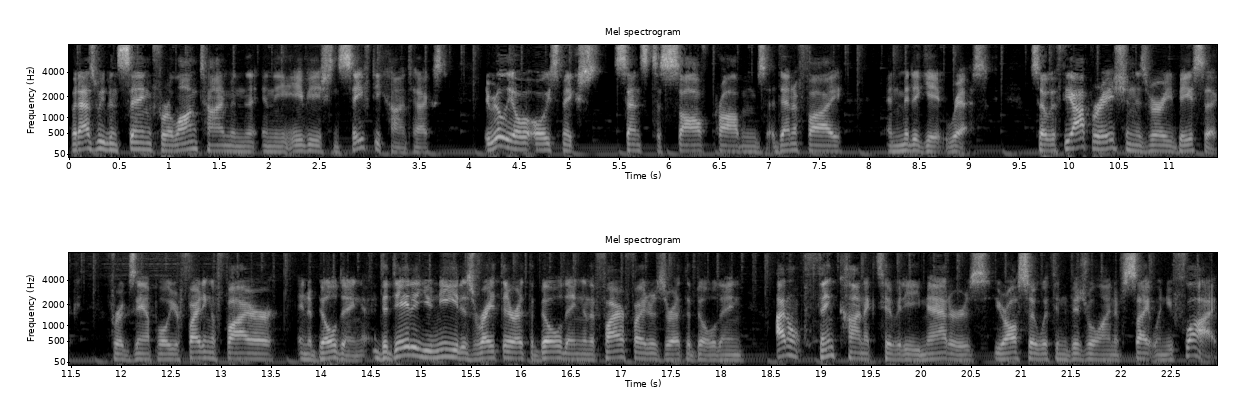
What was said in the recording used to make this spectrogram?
But as we've been saying for a long time in the in the aviation safety context, it really always makes sense to solve problems, identify and mitigate risk. So if the operation is very basic, for example, you're fighting a fire in a building, the data you need is right there at the building and the firefighters are at the building. I don't think connectivity matters. You're also within visual line of sight when you fly.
